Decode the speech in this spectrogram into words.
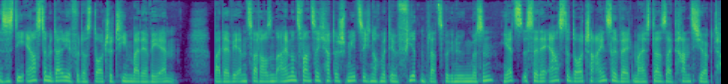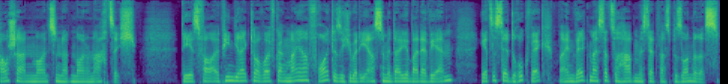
Es ist die erste Medaille für das deutsche Team bei der WM. Bei der WM 2021 hatte Schmid sich noch mit dem vierten Platz begnügen müssen. Jetzt ist er der erste deutsche Einzelweltmeister seit Hans-Jörg Tauscher 1989. DSV Alpindirektor Wolfgang Mayer freute sich über die erste Medaille bei der WM. Jetzt ist der Druck weg. Einen Weltmeister zu haben ist etwas Besonderes.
